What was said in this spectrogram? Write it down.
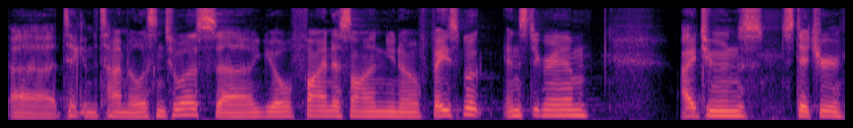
uh, taking the time to listen to us. Uh, you'll find us on, you know, Facebook, Instagram, iTunes, Stitcher,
